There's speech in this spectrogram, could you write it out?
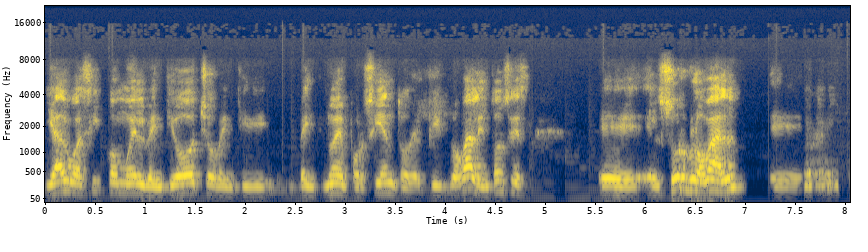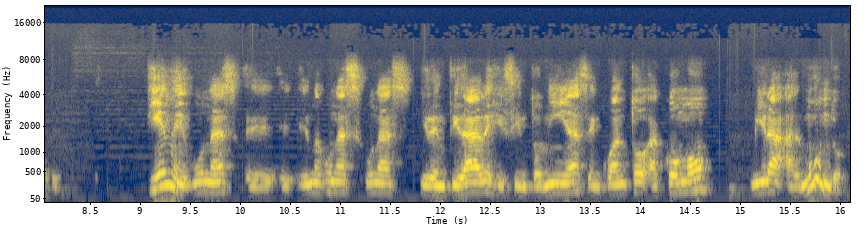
y algo así como el 28, 29% del PIB global. Entonces, eh, el sur global tiene unas, eh, eh, unas, unas identidades y sintonías en cuanto a cómo mira al mundo.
